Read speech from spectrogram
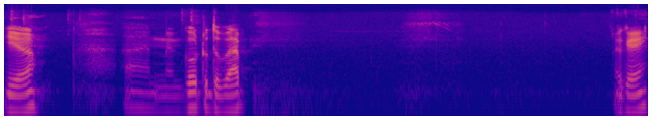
here and go to the web. Okay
